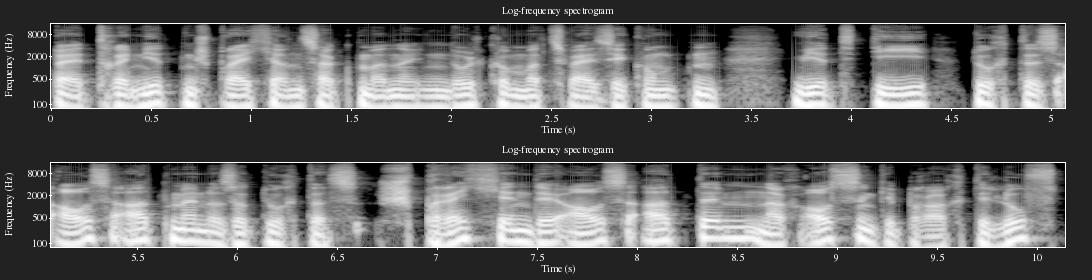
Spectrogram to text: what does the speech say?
bei trainierten Sprechern sagt man in 0,2 Sekunden, wird die durch das Ausatmen, also durch das sprechende Ausatmen nach außen gebrachte Luft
